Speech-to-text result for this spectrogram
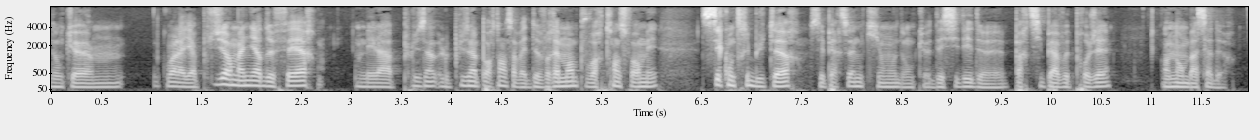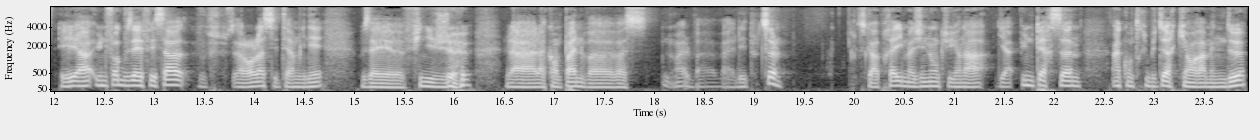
Donc euh, voilà, il y a plusieurs manières de faire, mais la le plus important, ça va être de vraiment pouvoir transformer ces contributeurs, ces personnes qui ont donc décidé de participer à votre projet, en ambassadeurs. Et une fois que vous avez fait ça, alors là c'est terminé, vous avez fini le jeu, la, campagne va aller toute seule. Parce qu'après, imaginons qu'il y en a, il y a une personne, un contributeur qui en ramène deux.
